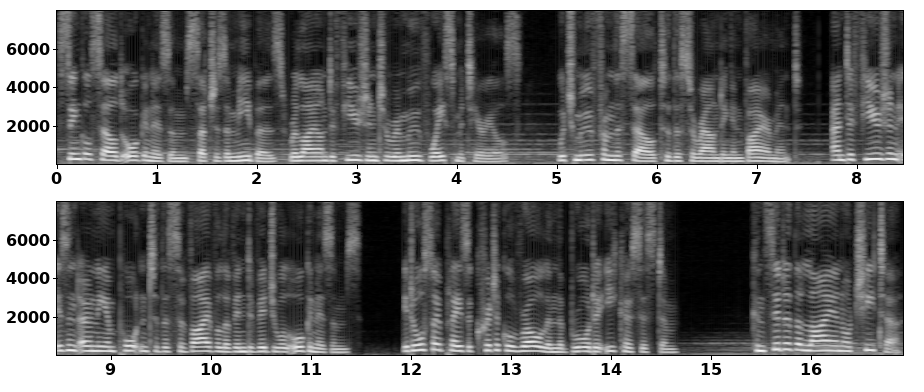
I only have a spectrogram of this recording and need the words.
Single-celled organisms such as amoebas rely on diffusion to remove waste materials, which move from the cell to the surrounding environment. And diffusion isn't only important to the survival of individual organisms, it also plays a critical role in the broader ecosystem. Consider the lion or cheetah,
